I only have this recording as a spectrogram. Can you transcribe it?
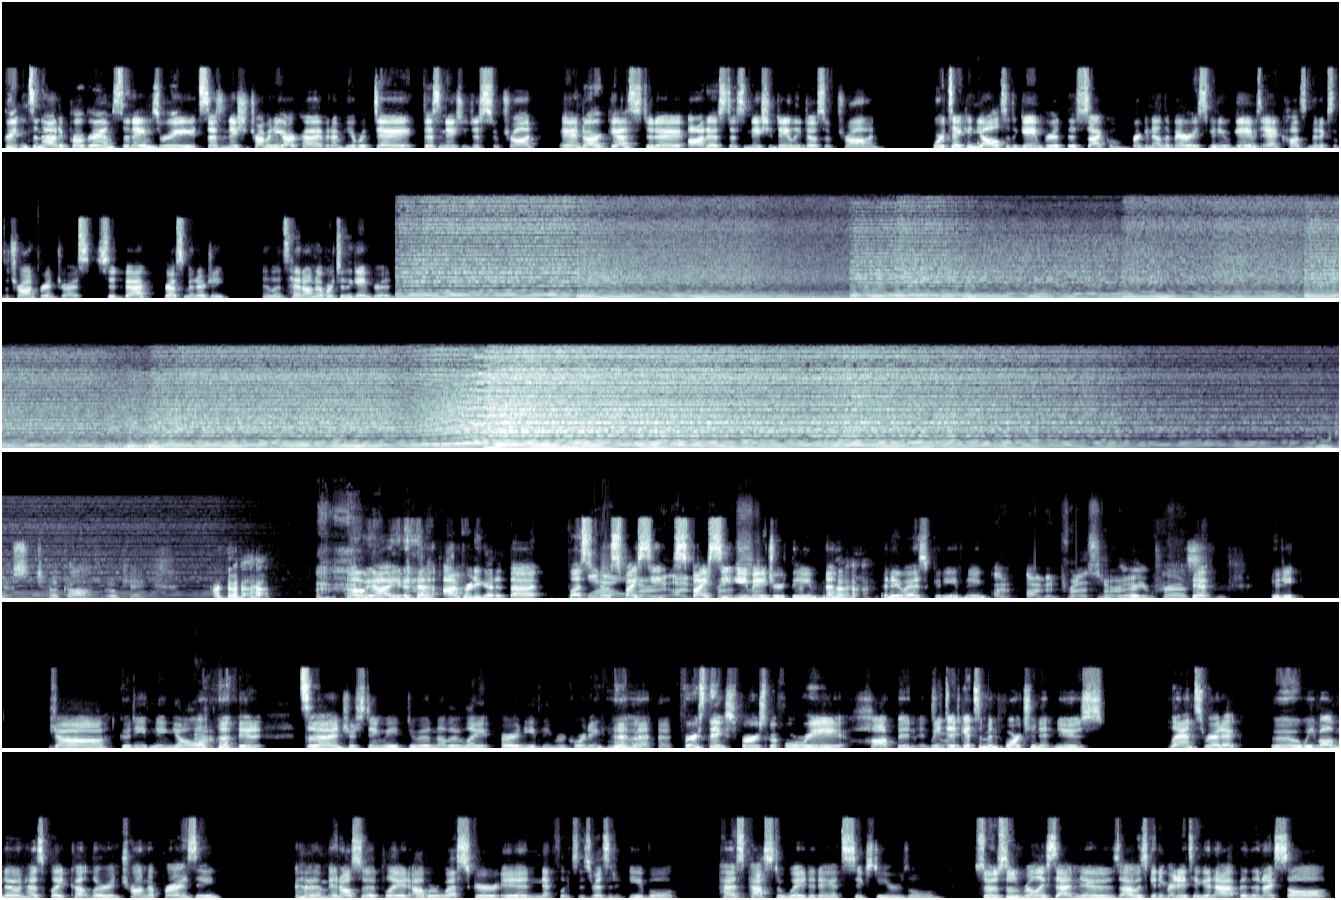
Greetings and howdy programs. The name's Reed, it's Destination Mini Archive, and I'm here with Day, Destination Disc of Tron, and our guest today, Audis, Destination Daily Dose of Tron. We're taking y'all to the game grid this cycle, breaking down the various video games and cosmetics of the Tron franchise. Sit back, grab some energy, and let's head on over to the game grid. Just took off. Okay. oh yeah, yeah, I'm pretty good at that. Plus, you know, spicy, alright, I'm spicy E major theme. Anyways, good evening. I'm I'm impressed. All Very right. impressed. Yeah. Good e- ja, good evening, y'all. It- it's uh, interesting we do another late or an evening recording. first things first, before we hop in, we did get some unfortunate news. Lance Reddick, who we've all known has played Cutler in Tron Uprising, um, and also played Albert Wesker in Netflix's Resident Evil, has passed away today at 60 years old. So this is really sad news. I was getting ready to take a nap, and then I saw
